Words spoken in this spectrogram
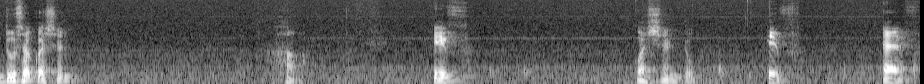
दूसरा question if question 2 if f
